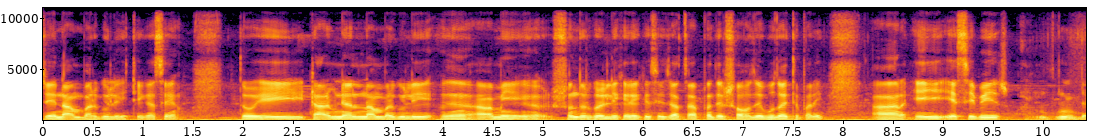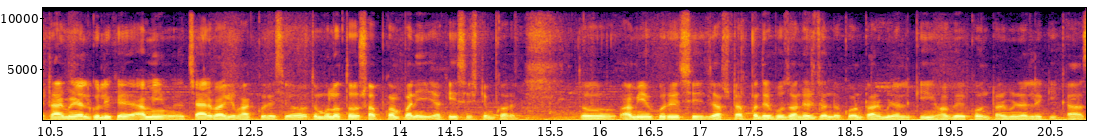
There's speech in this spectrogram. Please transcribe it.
যে নাম্বারগুলি ঠিক আছে? তো এই টার্মিনাল নাম্বারগুলি আমি সুন্দর করে লিখে রেখেছি যাতে আপনাদের সহজে বোঝাইতে পারি। আর এই এসিবির টার্মিনালগুলিকে আমি চার ভাগে ভাগ করেছি তো মূলত সব কোম্পানি একই সিস্টেম করে। তো আমিও করেছি জাস্ট আপনাদের বোঝানোর জন্য কোন টার্মিনাল কি হবে, কোন টার্মিনালে কি কাজ,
